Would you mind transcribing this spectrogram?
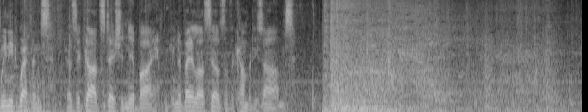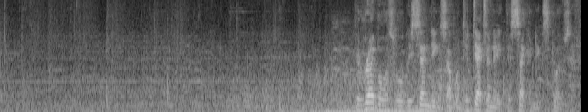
We need weapons. There's a guard station nearby. We can avail ourselves of the company's arms. The rebels will be sending someone to detonate the second explosive.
